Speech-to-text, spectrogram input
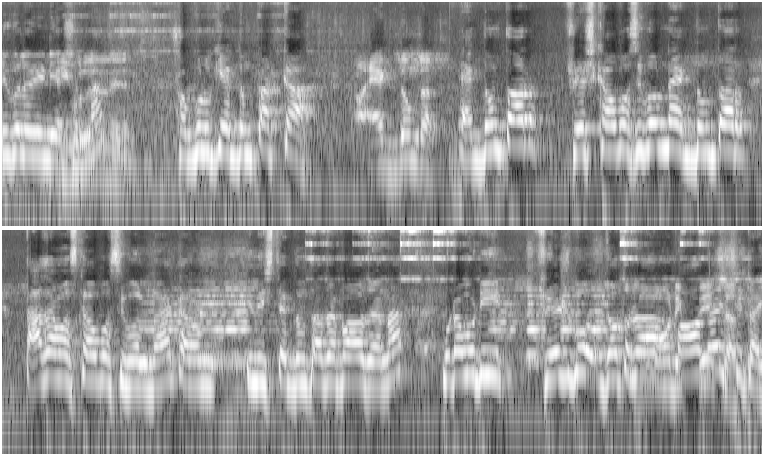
রেগুলারই নিয়ে আসেন না। সবগুলো কি একদম টাটকা? একদম একদম তো আর ফ্রেশ খাওয়া পসিবল না একদম তো আর তাজা মাছ খাওয়া পসিবল না কারণ ইলিশটা একদম তাজা পাওয়া যায় না। মোটামুটি ফ্রেশ যতটা পাওয়া যায় সেটাই।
